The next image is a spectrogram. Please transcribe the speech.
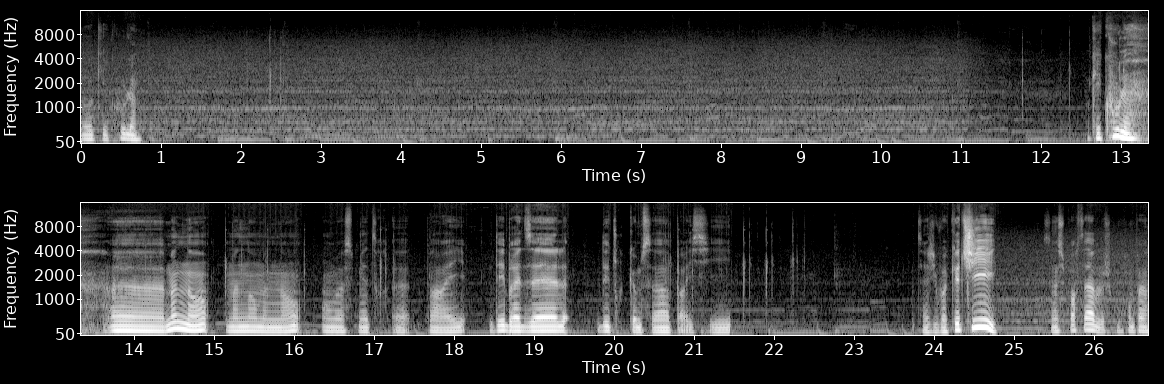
Ok, cool. Ok, cool. Euh, maintenant, maintenant, maintenant, on va se mettre euh, pareil. Des bretzels, des trucs comme ça par ici. Tiens, j'y vois que chi C'est insupportable, je comprends pas.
